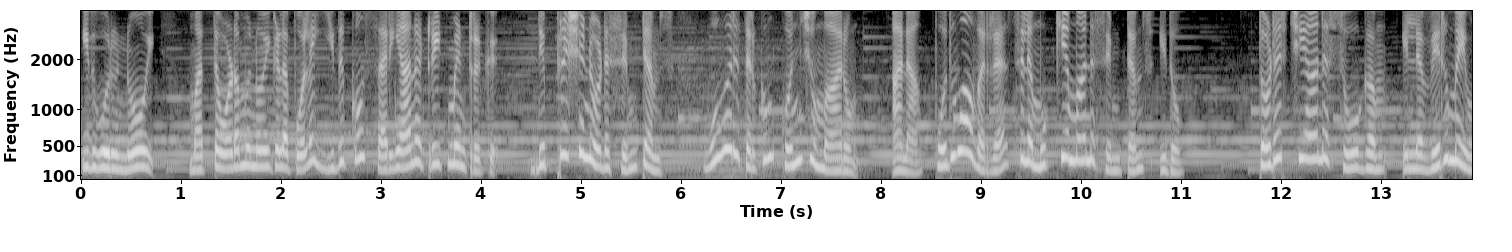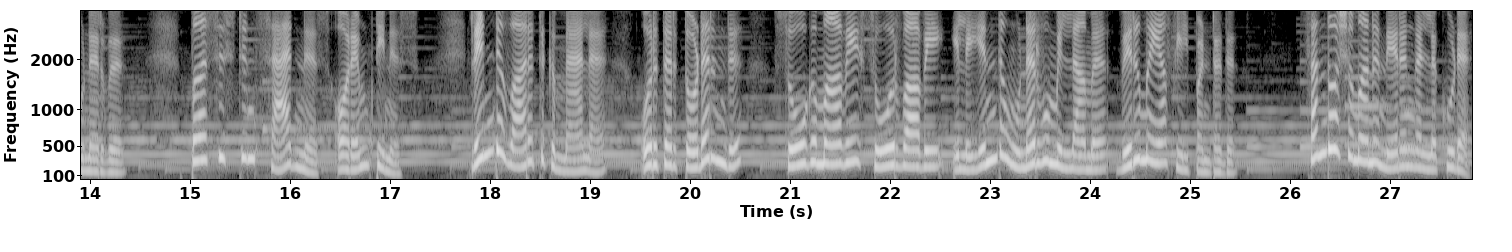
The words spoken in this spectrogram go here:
இது ஒரு நோய். மத்த உடம்பு நோய்களை போல இதுக்கும் சரியான ட்ரீட்மெண்ட் இருக்கு. டிப்ரெஷனோட சிம்டம்ஸ் ஒவ்வொருத்தருக்கும் கொஞ்சம் மாறும். ஆனா பொதுவா வர்ற சில முக்கியமான சிம்டம்ஸ் இதோ. தொடர்ச்சியான சோகம் இல்ல வெறுமை உணர்வு. பர்சிஸ்டன்ட் சேட்னஸ் ஆர் எம்டினஸ் ரெண்டு வாரத்துக்கு மேல ஒருத்தர் தொடர்ந்து சோகமாவே சோர்வாவே இல்ல எந்த உணர்வும் இல்லாம வெறுமையா ஃபீல் பண்றது. சந்தோஷமான நேரங்கள்ல கூட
